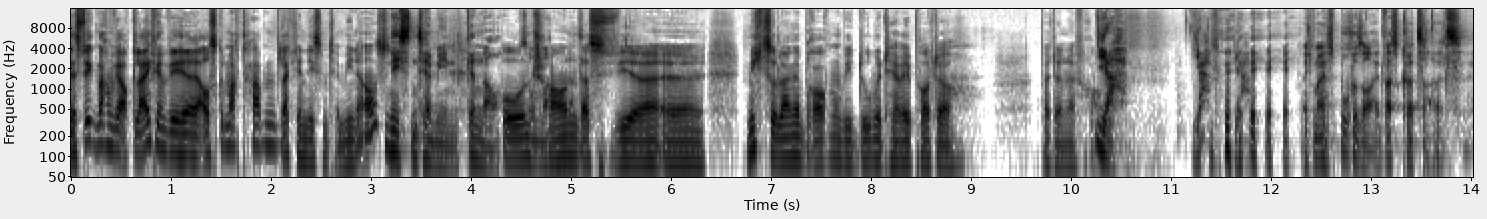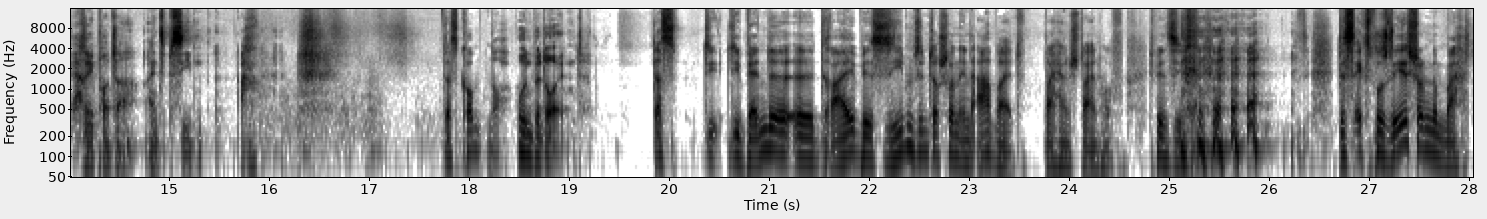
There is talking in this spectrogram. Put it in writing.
Deswegen machen wir auch gleich, wenn wir hier ausgemacht haben, gleich den nächsten Termin aus Nächsten Termin, genau. und So schauen, wir dass wir äh, nicht so lange brauchen wie du mit Harry Potter bei deiner Frau. Ja. Ja, ja. Ich meine, das Buch ist auch etwas kürzer als Harry Potter 1 bis 7. Das kommt noch. Unbedeutend. Das, die, die Bände äh, drei bis sieben sind doch schon in Arbeit bei Herrn Steinhoff. Ich bin sicher. das Exposé ist schon gemacht.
